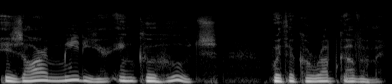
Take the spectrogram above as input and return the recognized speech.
is our media in cahoots with a corrupt government?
